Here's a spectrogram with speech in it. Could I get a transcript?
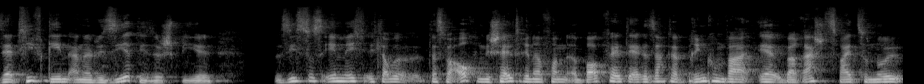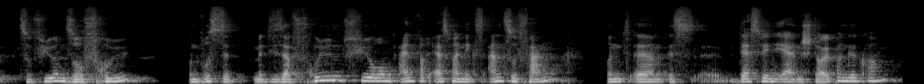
sehr tiefgehend analysiert, dieses Spiel. Siehst du es ähnlich? Ich glaube, das war auch Michel Trainer von äh, Borgfeld, der gesagt hat, Brinkum war eher überrascht, 2 zu 0 zu führen, so früh und wusste mit dieser frühen Führung einfach erstmal nichts anzufangen und ähm, ist äh, deswegen eher in Stolpern gekommen?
